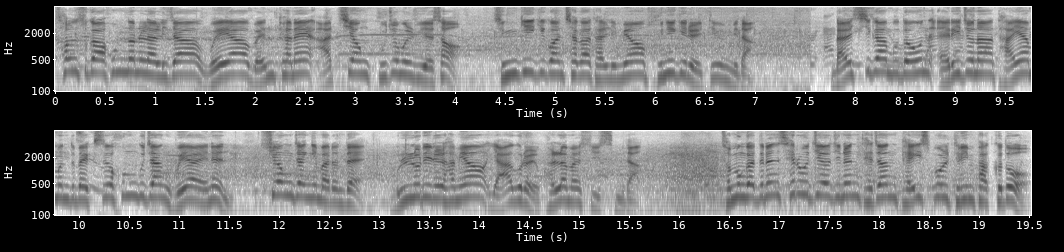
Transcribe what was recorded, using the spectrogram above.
선수가 홈런을 날리자 외야 왼편의 아치형 구점을 위해서 증기기관차가 달리며 분위기를 띄웁니다. 날씨가 무더운 애리조나 다이아몬드백스 홈구장 외야에는 수영장이 마련돼 물놀이를 하며 야구를 관람할 수 있습니다. 전문가들은 새로 지어지는 대전 베이스볼 드림파크도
